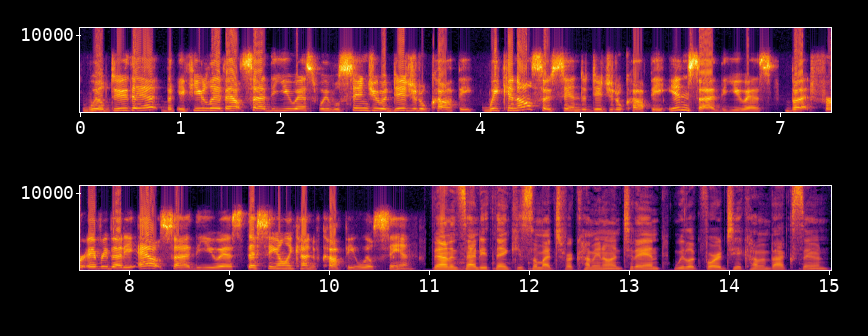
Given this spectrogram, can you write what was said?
we'll do that. But if you live outside the U.S., we will send you a digital copy. We can also send a digital copy inside the U.S., but for everybody outside the U.S., that's the only kind of copy we'll send. Vann and Sandy, thank you so much for coming on today, and we look forward to you coming back soon.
